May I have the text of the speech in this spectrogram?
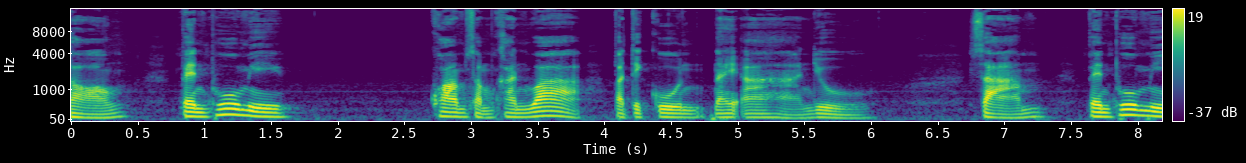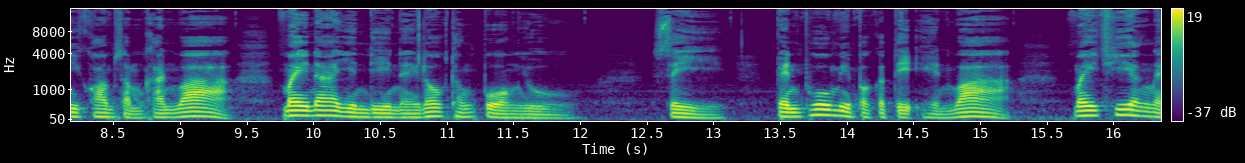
2. เป็นผู้มีความสำคัญว่าปฏิกูลในอาหารอยู่ 3. เป็นผู้มีความสำคัญว่าไม่น่ายินดีในโลกทั้งปวงอยู่ 4. เป็นผู้มีปกติเห็นว่า ไม่เที่ยงใน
